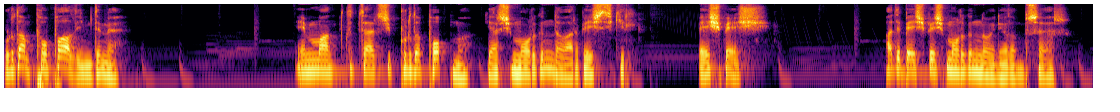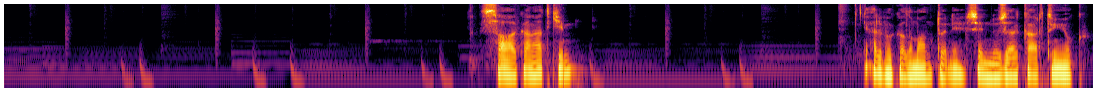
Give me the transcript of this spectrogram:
Buradan pop'u alayım değil mi? En mantıklı tercih burada pop mu? Gerçi Morgan da var 5 skill. 5-5. Hadi 5-5 Morgan'la oynayalım bu sefer. Sağ kanat kim? Gel bakalım Anthony. Senin özel kartın yok.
